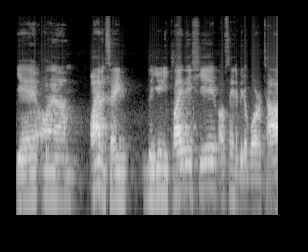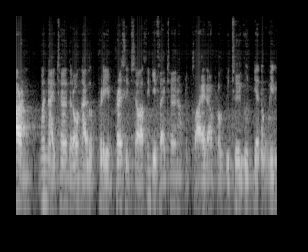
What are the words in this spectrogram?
Yeah, I um, I haven't seen the uni play this year. I've seen a bit of Waratah, and when they turned it on, they looked pretty impressive. So I think if they turn up to play, they'll probably be too good to get the win.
